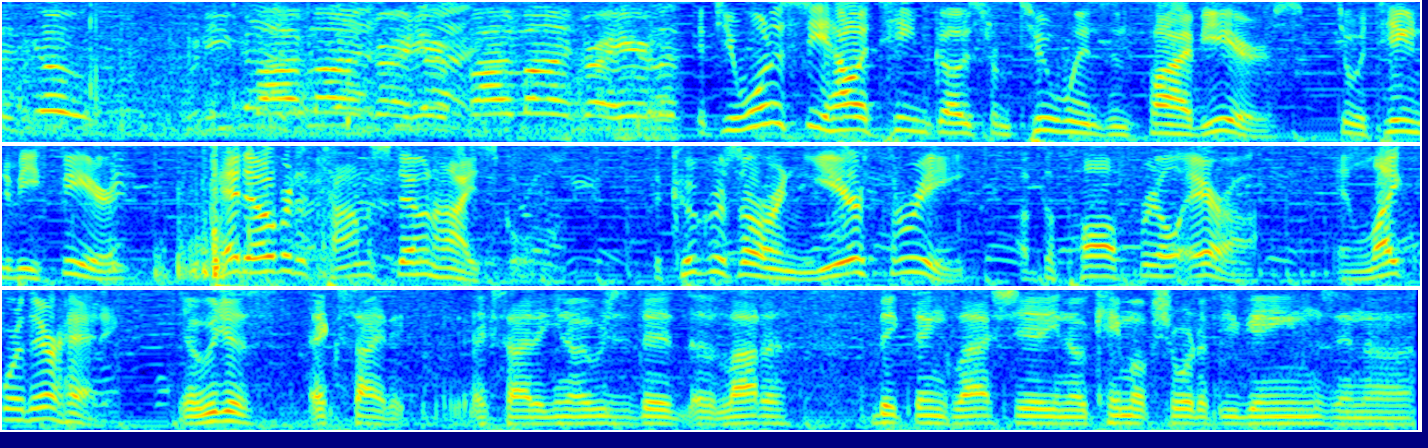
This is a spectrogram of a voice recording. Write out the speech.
Let's go. We need five lines right here. Five lines right here. Let's If you want to see how a team goes from two wins in five years to a team to be feared, head over to Thomas Stone High School. The Cougars are in year three of the Paul Frill era and like where they're heading. Yeah, we're just excited. Excited. You know, we just did a lot of big things last year. You know, came up short a few games, and uh,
